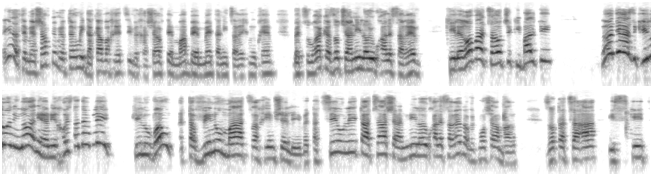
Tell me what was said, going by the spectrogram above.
תגיד, אתם ישבתם יותר מדקה וחצי וחשבתם מה באמת אני צריך מכם, בצורה כזאת שאני לא אוכל לסרב? כי לרוב ההצעות שקיבלתי, לא יודע, זה כאילו אני לא, אני, אני יכול להסתדר בלי. כאילו, בואו, תבינו מה הצרכים שלי, ותציעו לי את ההצעה שאני לא אוכל לסרב לה, וכמו שאמרת, זאת הצעה עסקית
